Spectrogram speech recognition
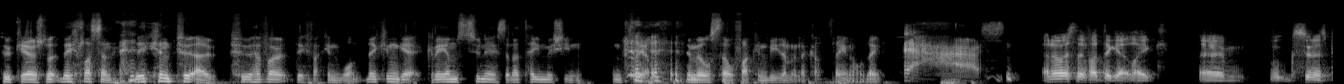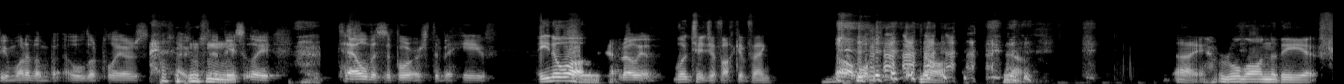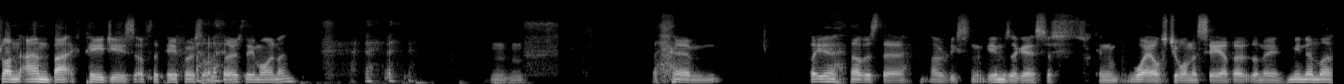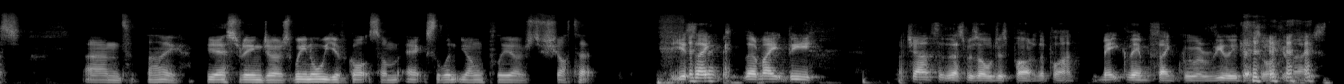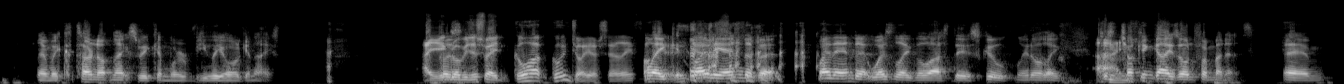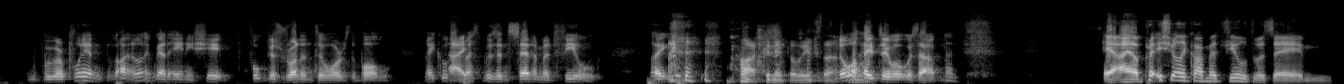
Who cares? But they listen. They can put out whoever they fucking want. They can get Graham Souness in a time machine and play him, and we'll still fucking beat them in the cup final, right? Yes. I noticed they've had to get like um Souness being one of them, but older players basically tell the supporters to behave. You know what? Brilliant. Won't change a fucking thing. No, No, no. Aye, roll on the front and back pages of the papers on Thursday morning. hmm Um, but yeah, that was the our recent games, I guess. Just fucking, what else do you want to say about them? Eh? Meaningless. And aye, yes, Rangers. We know you've got some excellent young players. Shut it. do you think there might be a chance that this was all just part of the plan? Make them think we were really disorganized. then we could turn up next week and we're really organized. Aye, you Because- probably just went, go have, go enjoy yourself. eh? Fuck like it." by the end of it, by the end of it was like the last day of school. You know, like just Aye. chucking guys on for minutes. Um, we were playing. I don't think we had any shape. Folk just running towards the ball. Michael Aye. Smith was in centre midfield. Like Oh, I couldn't believe that. no idea what was happening. Yeah, I- I'm pretty sure like our midfield was um,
